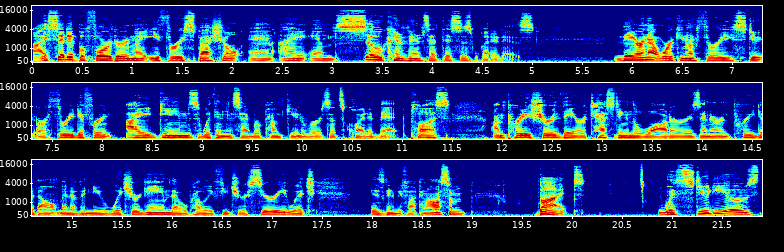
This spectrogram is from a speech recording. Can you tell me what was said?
I said it before during my E3 special, and I am so convinced that this is what it is. They are not working on three stu- or three different i games within the Cyberpunk universe. That's quite a bit. Plus, I'm pretty sure they are testing the waters and are in pre-development of a new Witcher game that will probably feature Ciri, which is going to be fucking awesome. But with studios,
